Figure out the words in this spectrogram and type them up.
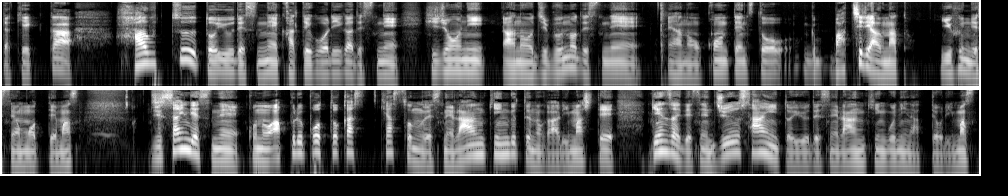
た結果、How to というですね、カテゴリーがですね、非常に、あの、自分のですね、あの、コンテンツとバッチリ合うなというふうにですね、思っています。実際にですね、この Apple Podcast のですね、ランキングっていうのがありまして、現在ですね、13位というですね、ランキングになっております。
